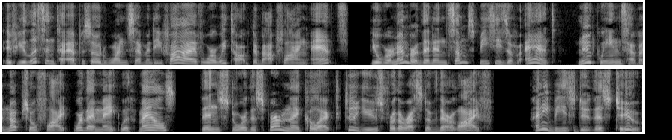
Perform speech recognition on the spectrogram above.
If you listen to episode 175, where we talked about flying ants, you'll remember that in some species of ant, new queens have a nuptial flight where they mate with males then store the sperm they collect to use for the rest of their life. Honeybees do this too.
